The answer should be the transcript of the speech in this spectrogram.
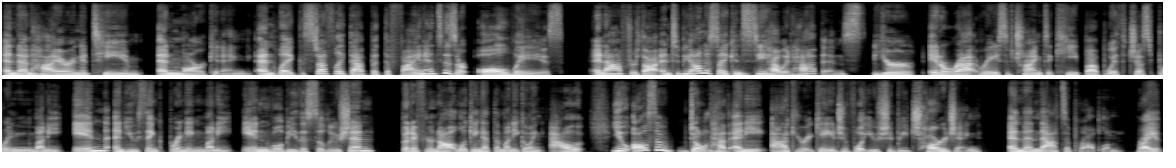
and then hiring a team and marketing and like stuff like that. But the finances are always an afterthought. And to be honest, I can see how it happens. You're in a rat race of trying to keep up with just bringing money in, and you think bringing money in will be the solution. But if you're not looking at the money going out, you also don't have any accurate gauge of what you should be charging and then that's a problem, right?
